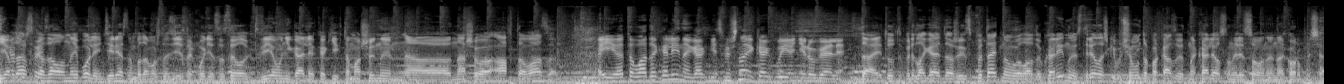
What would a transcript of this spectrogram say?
Я бы даже сказал наиболее интересным, потому что здесь находятся целых две уникальных каких-то машины э, нашего АвтоВАЗа. Эй, это Лада Калина, как не смешно и как бы ее не ругали. Да, и тут предлагают даже испытать новую Ладу Калину, и стрелочки почему-то показывают на колеса, нарисованные на корпусе.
